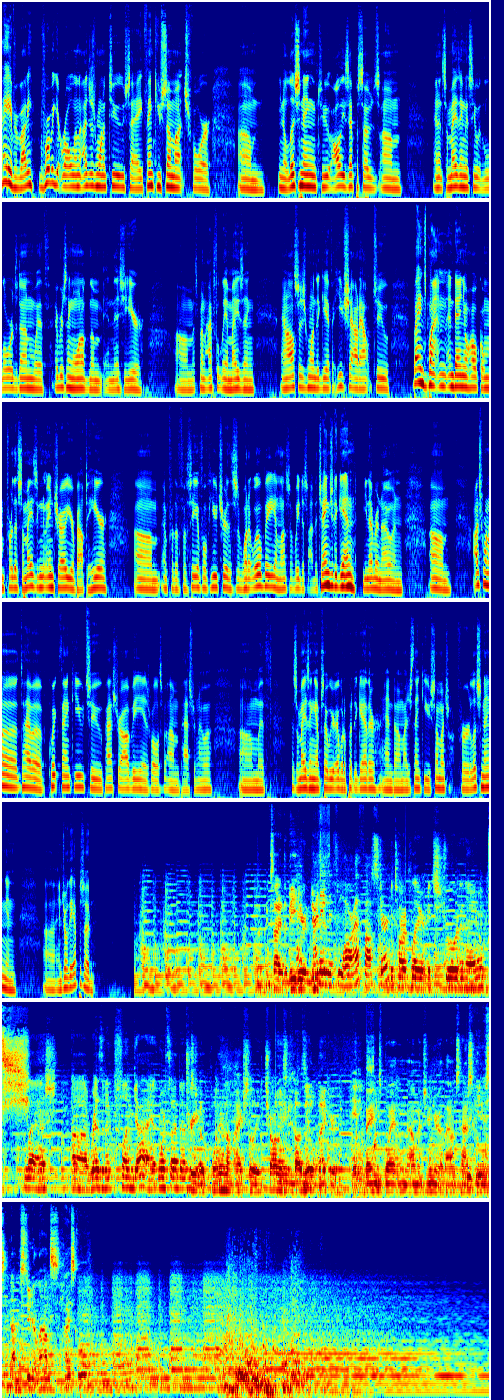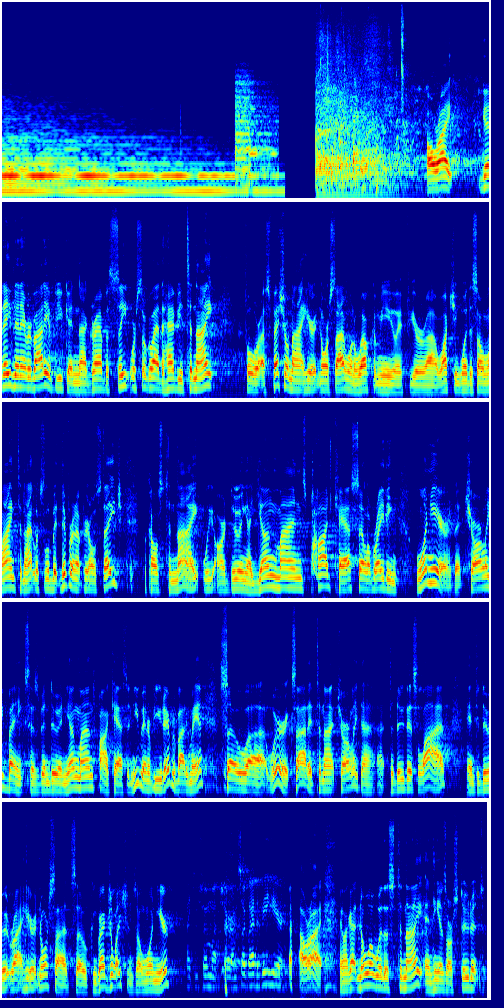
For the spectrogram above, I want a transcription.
Hey, everybody. Before we get rolling, I just wanted to say thank you so much for, um, you know, listening to all these episodes. Um, and it's amazing to see what the Lord's done with every single one of them in this year. Um, it's been absolutely amazing. And I also just wanted to give a huge shout out to Baines Blanton and Daniel Holcomb for this amazing new intro you're about to hear. Um, and for the foreseeable future, this is what it will be, unless if we decide to change it again. You never know. And um, I just want to have a quick thank you to Pastor Robby as well as um, Pastor Noah um, with this amazing episode we were able to put together. And um, I just thank you so much for listening and uh, enjoy the episode. Excited to be here to do My this. name is Laura Foster. guitar player extraordinaire slash uh, resident fun guy at Northside Baptist Tree Oak Point. I'm actually Charlie's cousin. Bill Baker. Eddie Baines Blanton. I'm a junior at Lowndes High School. Peterson. I'm a student at Lowndes High School. Good evening, everybody. If you can uh, grab a seat, we're so glad to have you tonight for a special night here at Northside. I want to welcome you if you're uh, watching with us online tonight. Looks a little bit different up here on stage because tonight we are doing a Young Minds podcast celebrating one year that Charlie Banks has been doing Young Minds podcast, and you've interviewed everybody, man. So uh, we're excited tonight, Charlie, to, uh, to do this live and to do it right here at Northside. So congratulations on one year. Thank you so much, sir. I'm so glad to be here. All right. And I got Noah with us tonight, and he is our student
